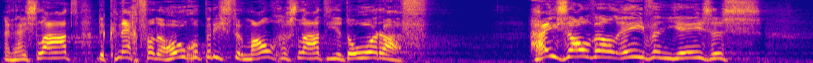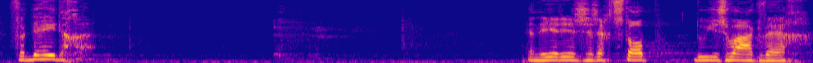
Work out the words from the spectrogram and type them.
En hij slaat de knecht van de hoge priester Malchus slaat hij het oor af. Hij zal wel even Jezus verdedigen. En de Heer Jezus zegt: Stop, doe je zwaard weg.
